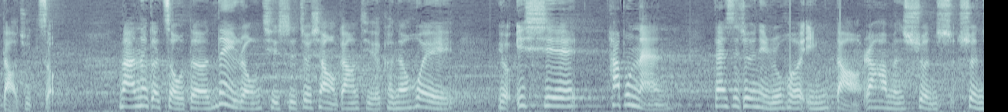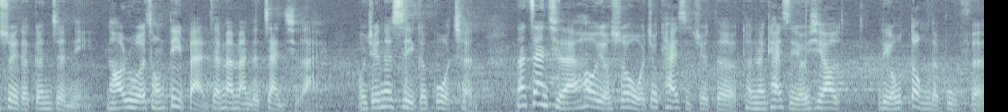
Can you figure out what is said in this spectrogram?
导去走。那那个走的内容，其实就像我刚刚提的，可能会有一些它不难，但是就是你如何引导，让他们顺顺遂的跟着你，然后如何从地板再慢慢的站起来，我觉得那是一个过程。那站起来后，有时候我就开始觉得，可能开始有一些要流动的部分。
